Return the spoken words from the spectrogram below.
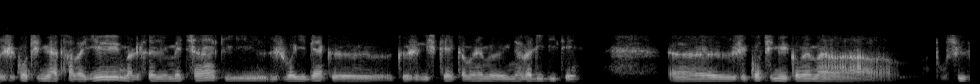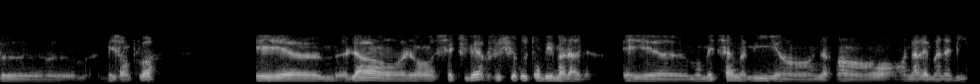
j'ai continué à travailler malgré les médecins qui je voyais bien que que je risquais quand même une invalidité. J'ai continué quand même à, poursuivre mes emplois. Et euh, là, en, en- cet hiver, je suis retombé malade. Et euh, mon médecin m'a mis en, en- en arrêt maladie.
